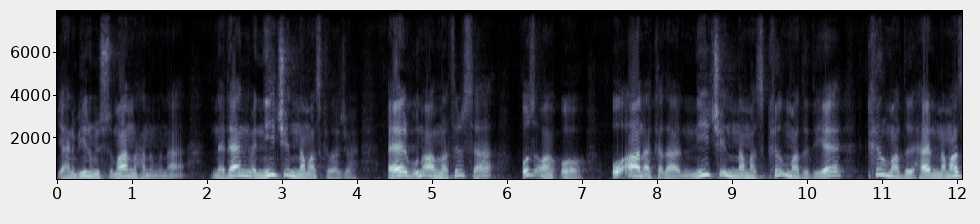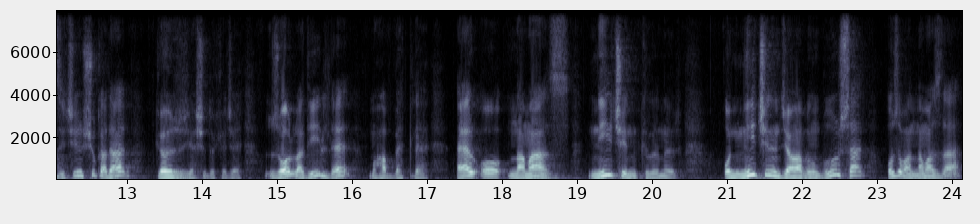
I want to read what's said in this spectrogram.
yani bir Müslüman hanımına neden ve niçin namaz kılacak? Eğer bunu anlatırsa o zaman o o ana kadar niçin namaz kılmadı diye kılmadığı her namaz için şu kadar gözyaşı dökecek. Zorla değil de muhabbetle. Eğer o namaz niçin kılınır? O niçinin cevabını bulursak o zaman namazda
